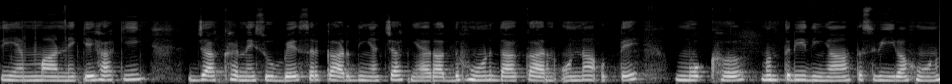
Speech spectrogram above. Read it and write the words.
ਸੀਐਮ ਮਾਨ ਨੇ ਕਿਹਾ ਕਿ ਜਾਖੜ ਨੇ ਸੂਬੇ ਸਰਕਾਰ ਦੀਆਂ ਝਾਕੀਆਂ ਰੱਦ ਹੋਣ ਦਾ ਕਾਰਨ ਉਨ੍ਹਾਂ ਉੱਤੇ ਮੁੱਖ ਮੰਤਰੀ ਦੀਆਂ ਤਸਵੀਰਾਂ ਹੋਣ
